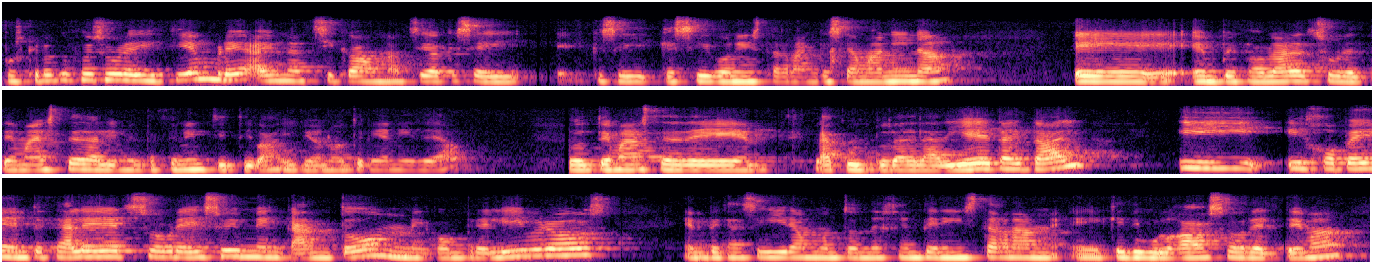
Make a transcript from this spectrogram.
pues creo que fue sobre diciembre, hay una chica, una chica que, se, que, se, que sigo en Instagram que se llama Nina, eh, empezó a hablar sobre el tema este de alimentación intuitiva y yo no tenía ni idea. El tema este de la cultura de la dieta y tal. Y, y jope, empecé a leer sobre eso y me encantó, me compré libros, empecé a seguir a un montón de gente en Instagram eh, que divulgaba sobre el tema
